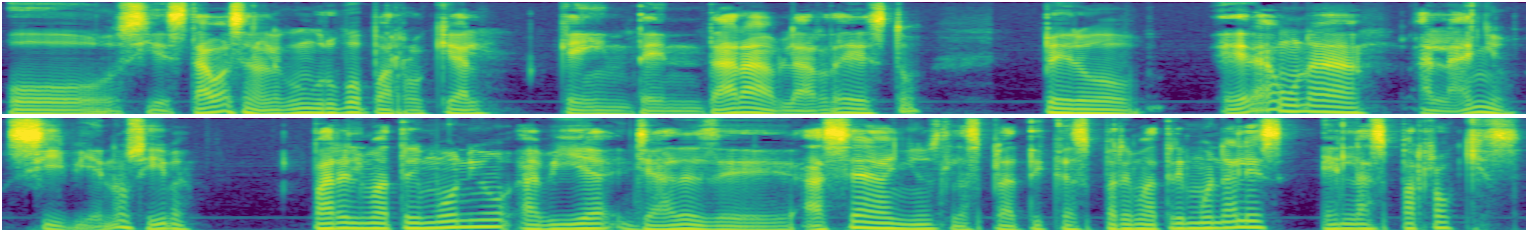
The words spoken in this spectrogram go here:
o si estabas en algún grupo parroquial que intentara hablar de esto, pero era una al año, si bien nos iba. Para el matrimonio había ya desde hace años las pláticas prematrimoniales en las parroquias.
